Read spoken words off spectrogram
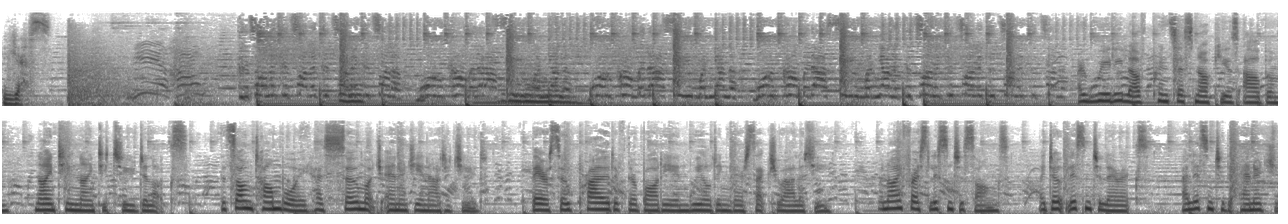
Yes. I really love Princess Nokia's album 1992 Deluxe. The song Tomboy has so much energy and attitude. They are so proud of their body and wielding their sexuality. When I first listen to songs, I don't listen to lyrics, I listen to the energy.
